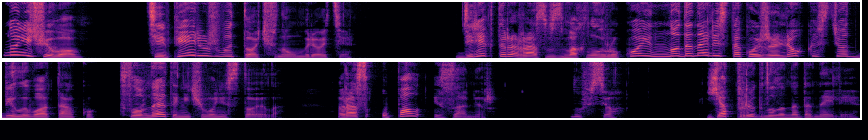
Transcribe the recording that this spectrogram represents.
Ну ничего, теперь уж вы точно умрете. Директор раз взмахнул рукой, но Данелли с такой же легкостью отбил его атаку, словно это ничего не стоило. Раз упал и замер. Ну все. Я прыгнула на Данелия.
